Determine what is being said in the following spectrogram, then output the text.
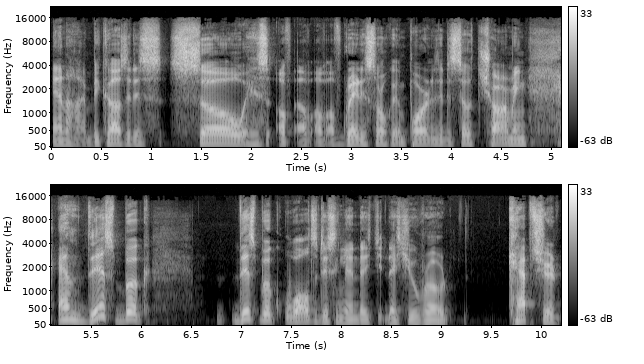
Anaheim because it is so is of, of, of great historical importance it is so charming and this book this book Walt's Disneyland that you, that you wrote captured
